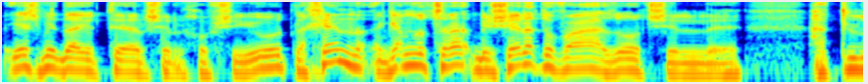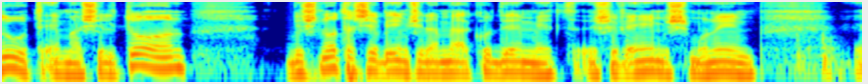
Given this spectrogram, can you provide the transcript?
יש מידה יותר של חופשיות, לכן גם נוצרה, בשל התופעה הזאת של אה, התלות עם השלטון, בשנות ה-70 של המאה הקודמת, 70, 80, אה,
